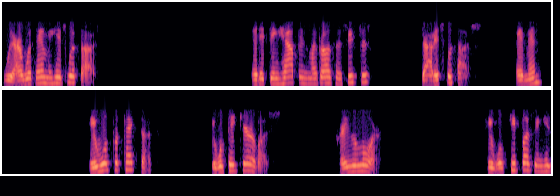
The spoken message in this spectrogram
We are with Him, and He's with us. Anything happens, my brothers and sisters, God is with us. Amen. It will protect us. It will take care of us. Praise the Lord. He will keep us in His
